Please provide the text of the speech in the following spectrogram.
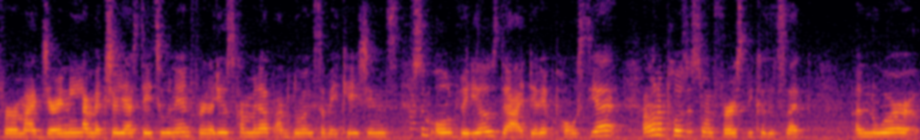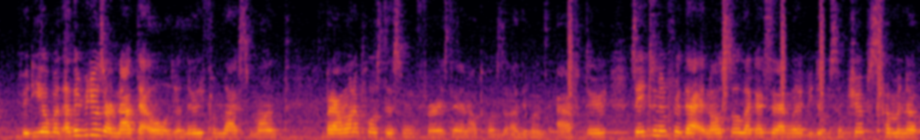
for my journey. I make sure y'all stay tuned in for videos coming up. I'm doing some vacations, some old videos that I didn't post yet. I want to post this one first because it's like a newer video, but other videos are not that old. They're literally from last month but i want to post this one first and then i'll post the other ones after. Stay tuned in for that and also like i said i'm going to be doing some trips coming up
